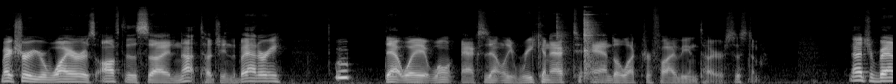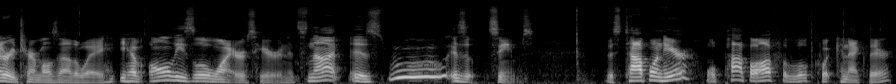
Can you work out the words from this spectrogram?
Make sure your wire is off to the side, not touching the battery. Whoop. That way it won't accidentally reconnect and electrify the entire system. Now your battery terminal's out of the way, you have all these little wires here, and it's not as woo as it seems. This top one here will pop off with a little quick connect there.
